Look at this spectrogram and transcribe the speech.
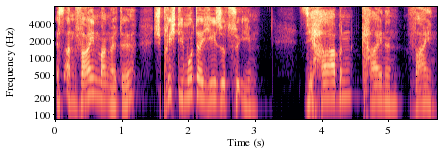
es an Wein mangelte, spricht die Mutter Jesu zu ihm, sie haben keinen Wein.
